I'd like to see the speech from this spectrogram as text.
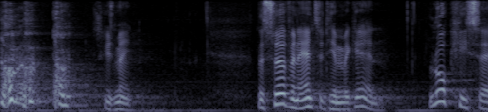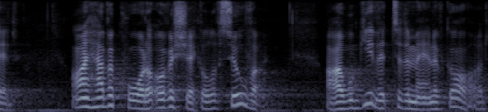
Excuse me. The servant answered him again. Look, he said, I have a quarter of a shekel of silver. I will give it to the man of God,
